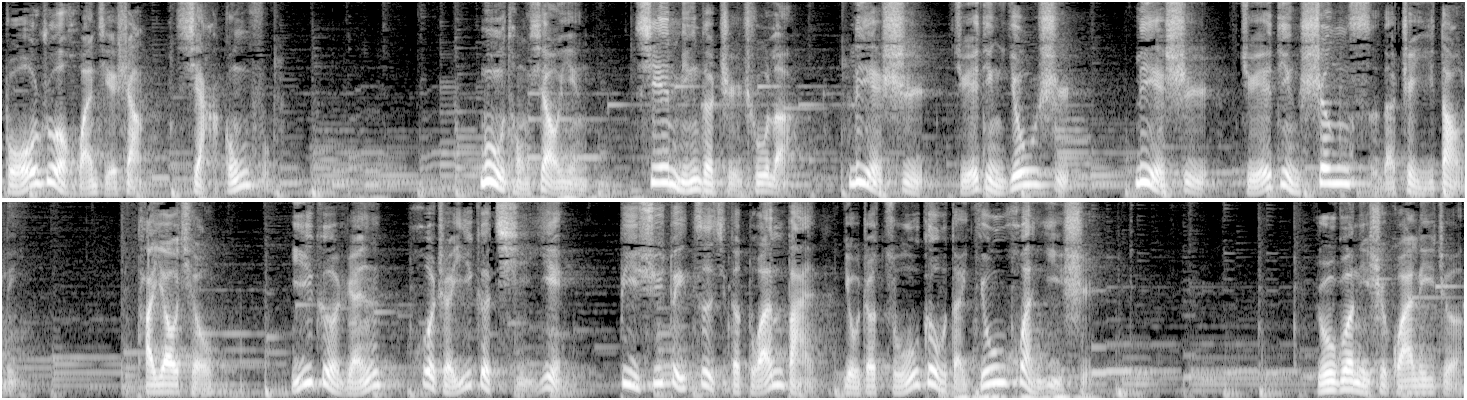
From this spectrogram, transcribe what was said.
薄弱环节上下功夫。木桶效应鲜明地指出了劣势决定优势、劣势决定生死的这一道理。他要求一个人或者一个企业必须对自己的短板有着足够的忧患意识。如果你是管理者，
